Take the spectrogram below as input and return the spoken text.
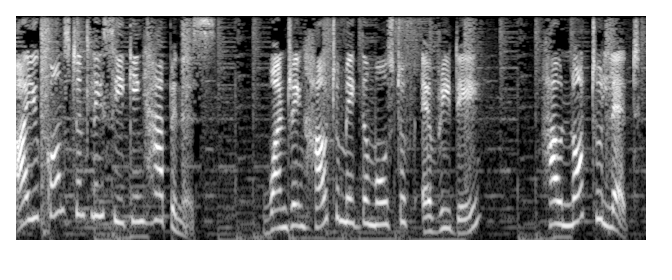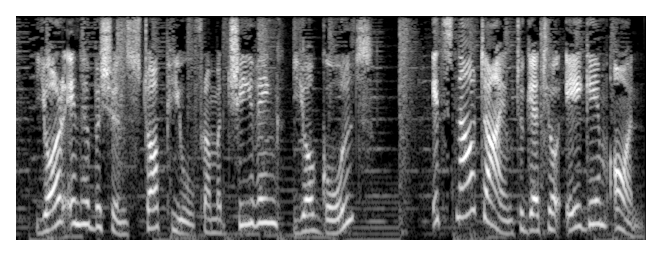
Are you constantly seeking happiness? Wondering how to make the most of every day? How not to let your inhibitions stop you from achieving your goals? It's now time to get your A game on.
